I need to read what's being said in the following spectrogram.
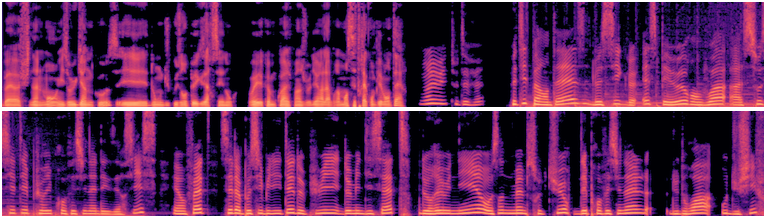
bah, finalement, ils ont eu gain de cause et donc du coup, ils ont pu exercer. Donc, vous voyez, comme quoi, enfin, je veux dire, là, vraiment, c'est très complémentaire. Oui, oui, tout à fait. Petite parenthèse, le sigle SPE renvoie à Société pluriprofessionnelle d'exercice et en fait, c'est la possibilité depuis 2017 de réunir au sein d'une même structure des professionnels du droit ou du chiffre.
